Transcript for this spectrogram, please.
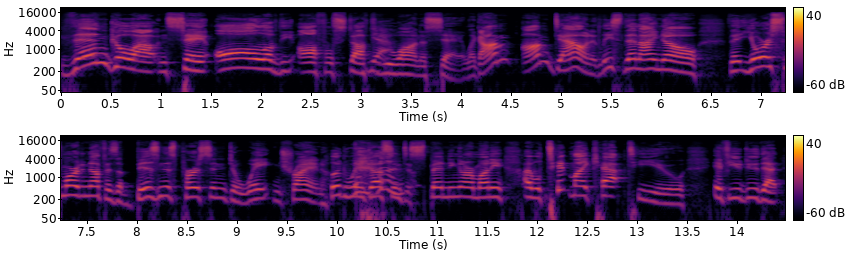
then go out and say all of the awful stuff Yeah. you want to say. Like I'm I'm down. At least then I know that you're smart enough as a business person to wait and try and hoodwink us into spending our money. I will tip my cap to you if you do that.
